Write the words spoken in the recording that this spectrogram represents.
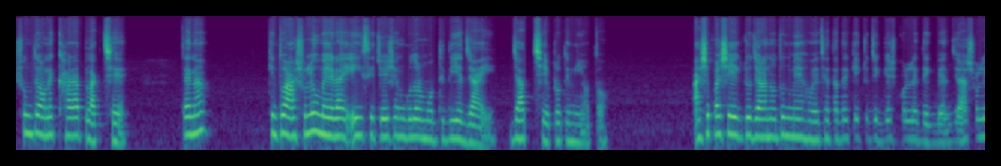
শুনতে অনেক খারাপ লাগছে, তাই না? কিন্তু আসলেও মেয়েরা এই সিচুয়েশনগুলোর মধ্যে দিয়ে যায়, যাচ্ছে প্রতিনিয়ত। আশেপাশে একটু যারা নতুন মেয়ে হয়েছে তাদেরকে একটু জিজ্ঞেস করলে দেখবেন যে আসলে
